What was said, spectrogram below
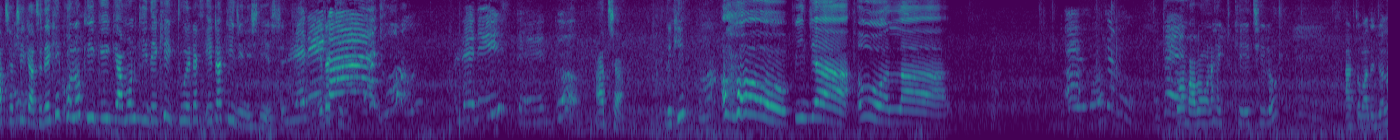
আচ্ছা ঠিক আছে। দেখি খোলো কি কি কেমন কি দেখি। একটু এটা এটা কি জিনিস নিয়ে এসছে? এটা কি? আচ্ছা দেখি। ও পিজা! ও আল্লাহ! তোমার বাবা মনে হয় একটু খেয়েছিল। আর তোমাদের জন্য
